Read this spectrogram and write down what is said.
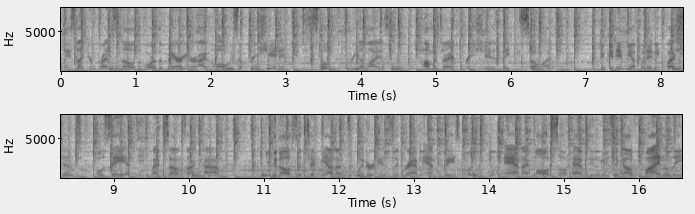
Please let your friends know. The more the merrier. I always appreciate it. You just don't realize how much I appreciate it. Thank you so much. You can hit me up with any questions, Jose at deephypesounds.com. You can also check me out on Twitter, Instagram, and Facebook. And I also have new music out finally.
